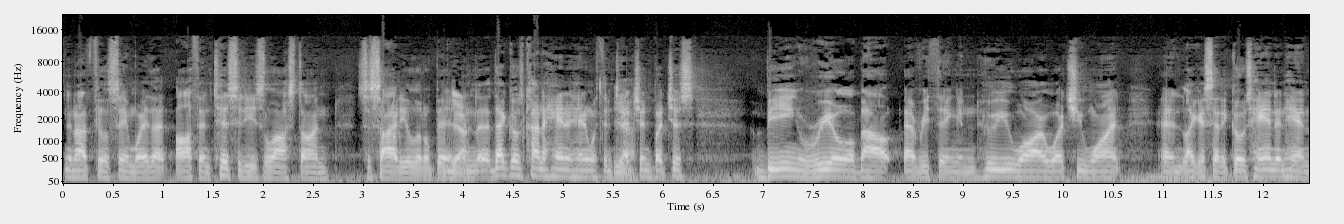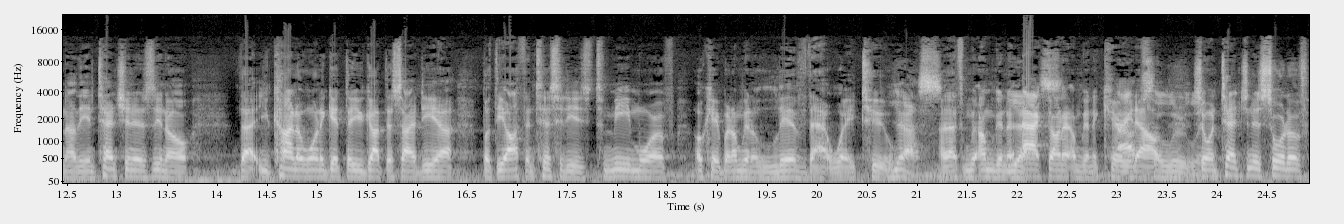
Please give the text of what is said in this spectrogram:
and I feel the same way that authenticity is lost on society a little bit, Yeah. and th- that goes kind of hand in hand with intention, but just being real about everything and who you are, what you want, and like I said, it goes hand in hand. Now the intention is, you know, that you kind of want to get there, you got this idea, but the authenticity is to me more of okay, but I'm going to live that way too. Yes. And that's, I'm going to Yes. act on it. I'm going to carry it out. Absolutely. So intention is sort of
